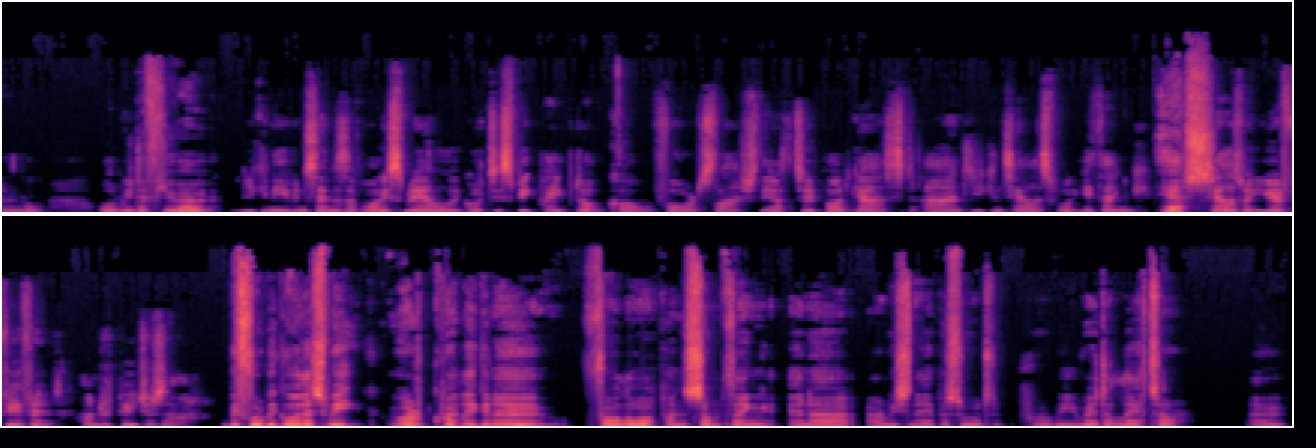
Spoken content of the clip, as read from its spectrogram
and we'll, we'll read a few out. You can even send us a voicemail. Go to speakpipe.com forward slash the Earth 2 podcast and you can tell us what you think. Yes. Tell us what your favourite 100 pages are. Before we go this week, we're quickly going to follow up on something in a, a recent episode where we read a letter out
